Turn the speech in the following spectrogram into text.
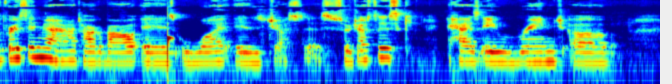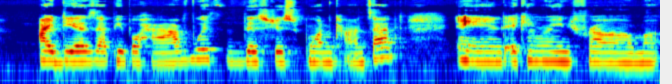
the first thing that I want to talk about is what is justice? So justice has a range of ideas that people have with this just one concept and it can range from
